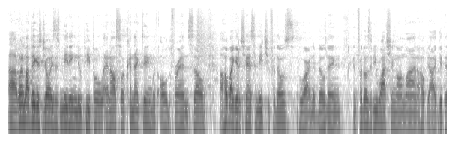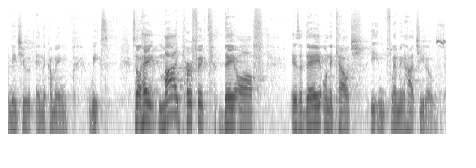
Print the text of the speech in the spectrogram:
Uh, one of my biggest joys is meeting new people and also connecting with old friends. So I hope I get a chance to meet you for those who are in the building. And for those of you watching online, I hope I get to meet you in the coming weeks. So, hey, my perfect day off is a day on the couch eating flaming hot Cheetos.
